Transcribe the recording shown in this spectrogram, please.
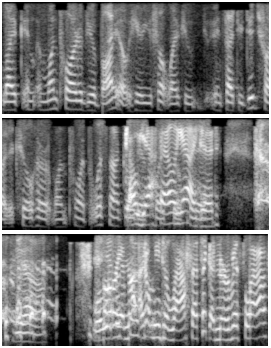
like in, in one part of your bio here you felt like you in fact you did try to kill her at one point but let's not go Oh yeah, hell yeah, I did. Yeah. Well, Sorry, I'm not. I don't mean to laugh. That's like a nervous laugh.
